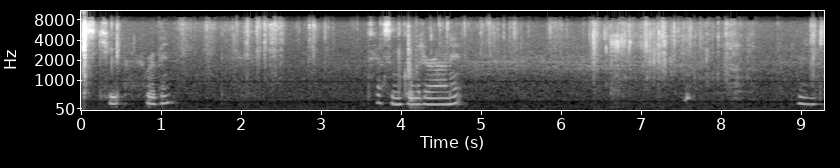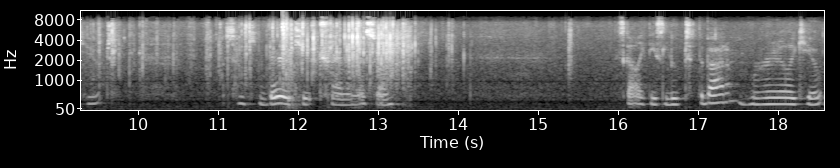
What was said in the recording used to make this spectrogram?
This cute ribbon. It's got some glitter on it. Really cute. Some very cute trim in this one. It's got like these loops at the bottom. Really cute.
